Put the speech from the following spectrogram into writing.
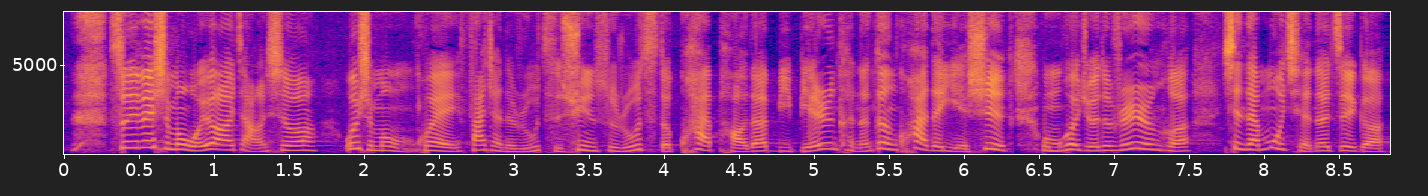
所以为什么我又要讲说，为什么我们会发展的如此迅速，如此的快，跑得比别人可能更快的，也是我们会觉得说，任何现在目前的这个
